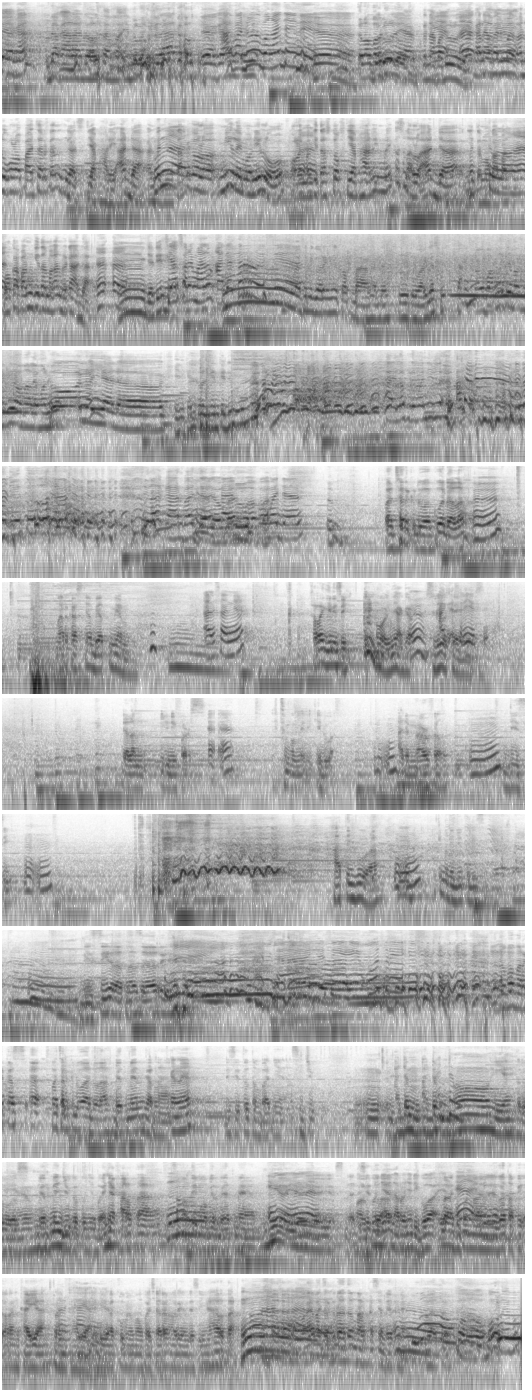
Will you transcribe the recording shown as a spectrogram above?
Ya kan? Udah kalah dong sama ibu gila. Ya kan? apa dulu Bang aja ini? Iya. Kenapa Gua dulu ya? dong? Kenapa Iya, dulu ya? eh, Karena kenapa memang dulu? aduh kalau pacar kan nggak setiap hari ada kan. Bener. tentunya. Tapi kalau mie lemonilo, kalau emang kita stok setiap hari mereka selalu ada. Gitu. Mau Betul kapan banget. mau kapan pun kita makan mereka ada. Heeh. Hmm, jadi Siang sore malam ada terus ya. Hmm, nasi mie goreng ini top banget dan seluruh keluarga suka. Tahu banget ya Bang Diki sama Lemonilo. Oh, no, iya dong. Ini kan kolingan kedua. I love lemonilo. gitu. Silakan baca jawabanmu apa? Fajar. Pacar keduaku adalah Hmm. markasnya Batman. Alasannya? Karena gini sih, Oh, ini agak Hmm, serius agak ya. serius sih. Dalam universe Heeh. itu memiliki dua. Ada Marvel, DC. Hati gua itu menuju ke DC. DC Ratna Sari. Putri. Kenapa markas eh, pacar kedua adalah Batman karena Karena di situ tempatnya sejuk. Mm, adem. Adem. Oh, iya. Terus Iya. Batman juga punya banyak harta seperti mobil Batman. Iya, iya, iya, iya. Nah, di Walaupun situ dia naruhnya di goa ya. Walaupun Eh, malah iya. juga tapi orang kaya. Orang kaya. Jadi aku memang pacaran orientasinya harta. Hmm. Makanya pacar kedua tuh markasnya Batman. Oh, boleh, Bu.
